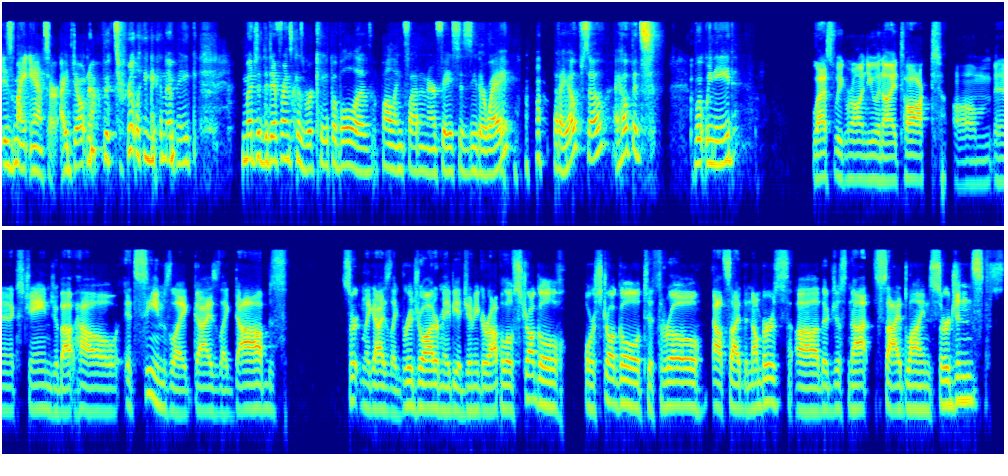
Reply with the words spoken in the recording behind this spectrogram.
is my answer. I don't know if it's really going to make much of the difference because we're capable of falling flat on our faces either way. but I hope so. I hope it's what we need. Last week, Raun, you and I talked um, in an exchange about how it seems like guys like Dobbs, certainly guys like Bridgewater, maybe a Jimmy Garoppolo struggle or struggle to throw outside the numbers. Uh, they're just not sideline surgeons.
